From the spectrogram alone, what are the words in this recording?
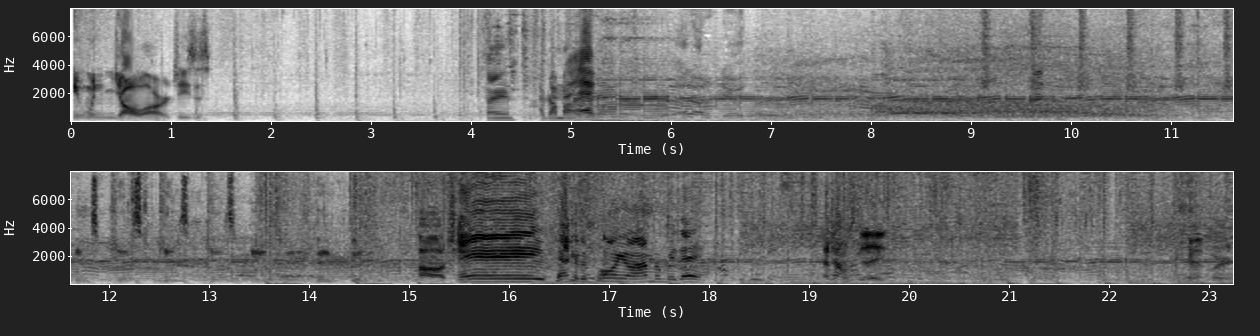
when y'all are, Jesus. Same. I got my axe. That ought to do it. Oh, shit. Hey, back of the point, I remember that. That sounds good. Word.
